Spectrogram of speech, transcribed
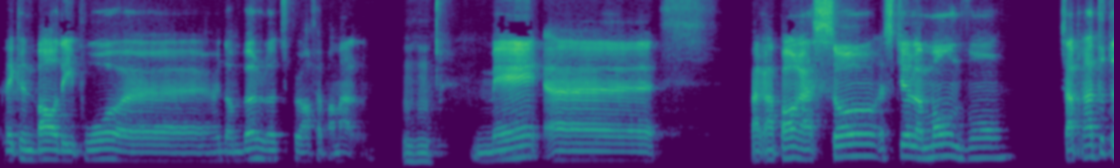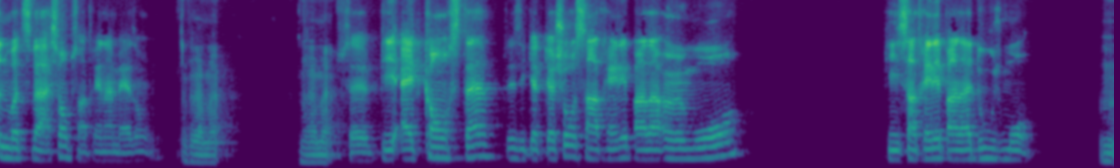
avec une barre des poids, euh, un dumbbell, là, tu peux en faire pas mal. Mm-hmm. Mais euh, par rapport à ça, est-ce que le monde va. Ça prend toute une motivation pour s'entraîner à la maison? Vraiment. Vraiment. Puis être constant, c'est quelque chose, s'entraîner pendant un mois, puis s'entraîner pendant 12 mois. Mm.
